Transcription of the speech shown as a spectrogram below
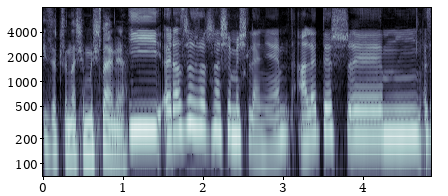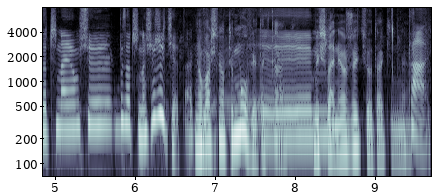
I zaczyna się myślenie. I raz, że zaczyna się myślenie, ale też ym, zaczynają się, jakby zaczyna się życie, tak? No właśnie o tym mówię, tak, tak. Myślenie o życiu takim, nie? tak,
